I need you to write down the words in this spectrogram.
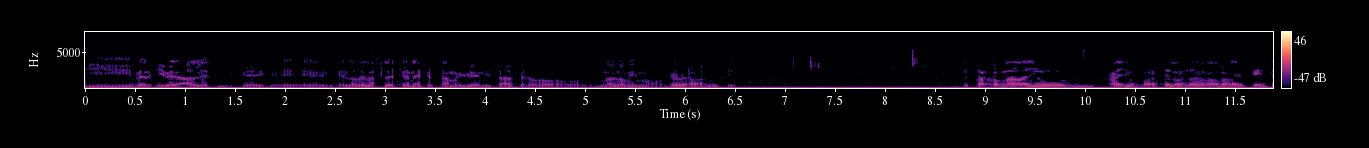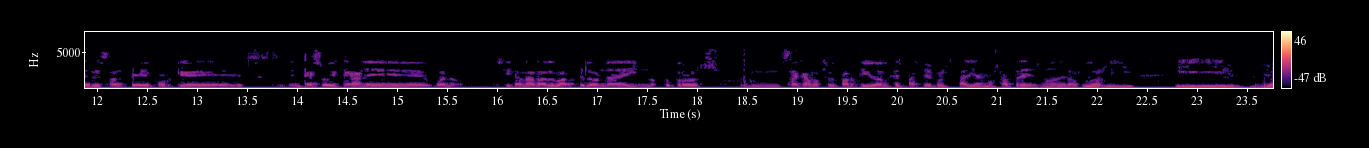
y ver y ver a Atleti que, que, lo de las selecciones que está muy bien y tal pero no es lo mismo que ver a Atleti esta jornada hay un hay un Barcelona Valencia interesante porque en caso de que bueno si ganara el Barcelona y nosotros mm, sacamos el partido del Getafe pues estaríamos a tres ¿no? de los dos y, yo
